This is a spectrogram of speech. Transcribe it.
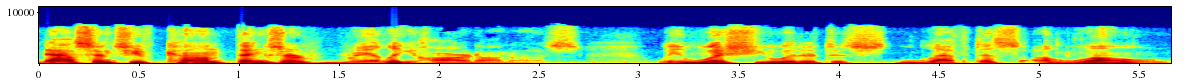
Now, since you've come, things are really hard on us. We wish you would have just left us alone.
